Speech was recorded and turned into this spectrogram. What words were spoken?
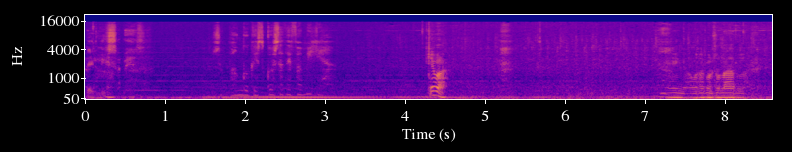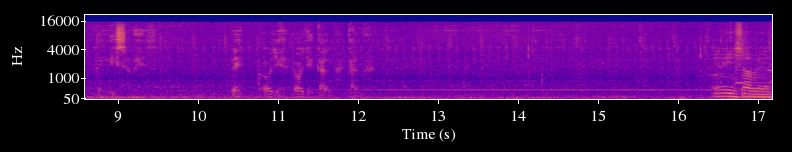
Elizabeth. Supongo que es cosa de familia. ¿Qué va? Venga, vamos a consolarla. Elizabeth. Ve, oye, oye, calma, calma. Elizabeth.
